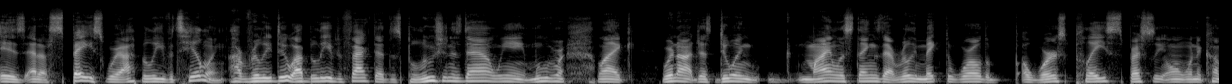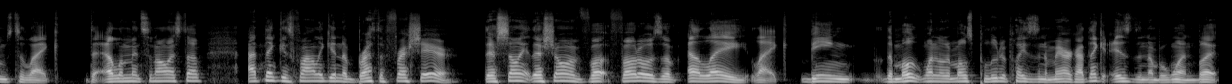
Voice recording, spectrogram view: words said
is at a space where I believe it's healing. I really do. I believe the fact that this pollution is down, we ain't moving. Like we're not just doing mindless things that really make the world a, a worse place, especially on when it comes to like the elements and all that stuff. I think it's finally getting a breath of fresh air. They're showing they're showing photos of L.A. like being the most one of the most polluted places in America. I think it is the number one, but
